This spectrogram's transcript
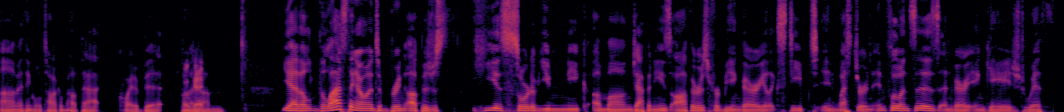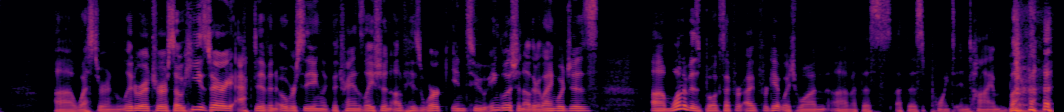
Um, I think we'll talk about that quite a bit. But Okay. um, yeah, the the last thing I wanted to bring up is just he is sort of unique among Japanese authors for being very like steeped in Western influences and very engaged with uh, Western literature. So he's very active in overseeing like the translation of his work into English and other languages. Um, one of his books, I, for, I forget which one um, at this at this point in time, but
